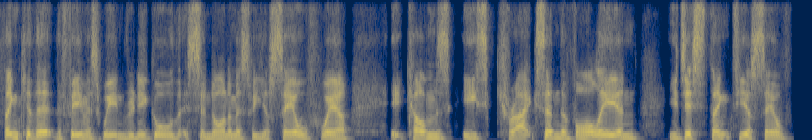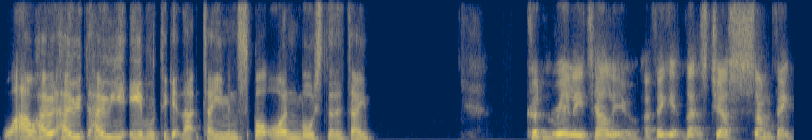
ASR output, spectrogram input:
think of the, the famous Wayne Rooney goal that's synonymous with yourself, where it comes, he cracks in the volley, and you just think to yourself, wow, how, how, how are you able to get that timing spot on most of the time? couldn't really tell you. I think it, that's just something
